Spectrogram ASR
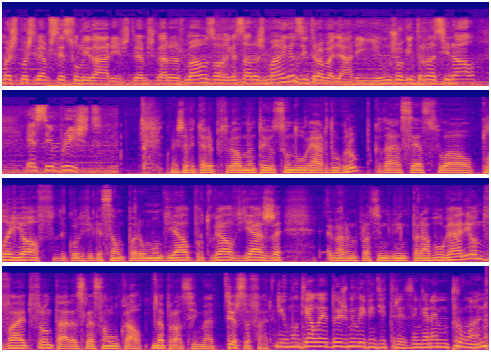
mas depois tivemos que ser solidários, tivemos que dar as mãos, arregaçar as mangas e trabalhar. E um jogo internacional é sempre isto. Com esta vitória, Portugal mantém o segundo lugar do grupo, que dá acesso ao play-off de qualificação para o Mundial. Portugal viaja agora no próximo domingo para a Bulgária, onde vai defrontar a seleção local na próxima terça-feira. E o Mundial é 2023, enganei-me por um ano.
